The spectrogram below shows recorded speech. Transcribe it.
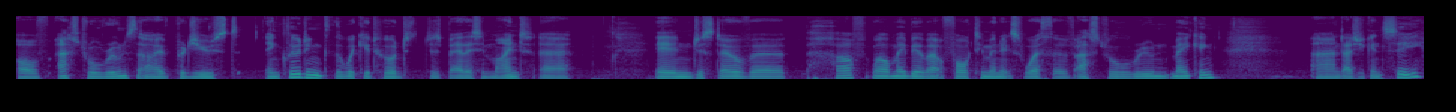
of astral runes that I've produced, including the Wicked Hood, just bear this in mind. Uh, in just over half, well, maybe about 40 minutes worth of astral rune making. And as you can see,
